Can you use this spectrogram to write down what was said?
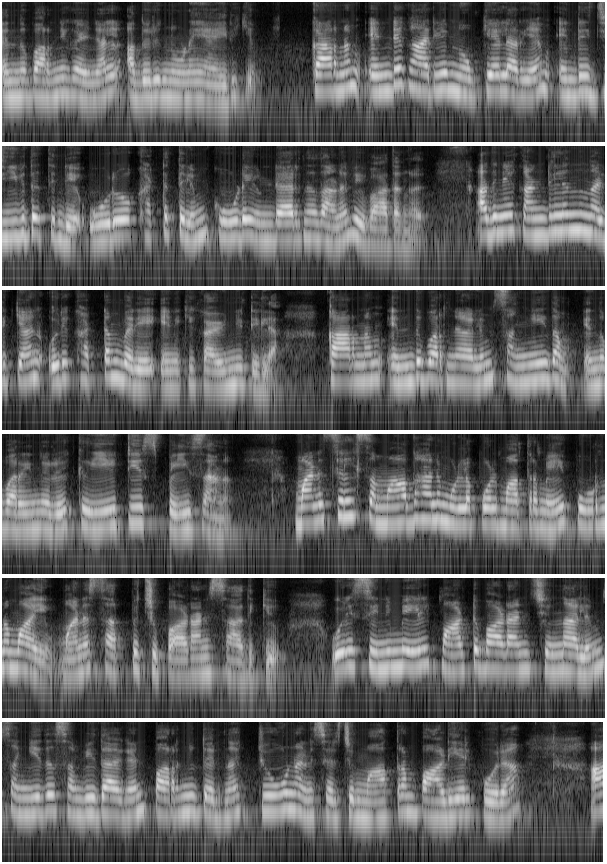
എന്ന് പറഞ്ഞു കഴിഞ്ഞാൽ അതൊരു നുണയായിരിക്കും. കാരണം എന്റെ കാര്യം നോക്കിയാൽ അറിയാം എന്റെ ജീവിതത്തിന്റെ ഓരോ ഘട്ടത്തിലും കൂടെ ഉണ്ടായിരുന്നതാണ് വിവാദങ്ങൾ. അതിനെ കണ്ടില്ലെന്ന് നടിക്കാൻ ഒരു ഘട്ടം വരെ എനിക്ക് കഴിഞ്ഞിട്ടില്ല. കാരണം എന്ത് പറഞ്ഞാലും സംഗീതം എന്ന് പറയുന്ന ഒരു ക്രിയേറ്റീവ് സ്പേസ് ആണ്. മനസ്സിൽ സമാധാനമുള്ളപ്പോൾ മാത്രമേ പൂർണമായും മനസ്സർപ്പിച്ചു പാടാൻ സാധിക്കൂ. ഒരു സിനിമയിൽ പാട്ട് പാടാൻ ചെന്നാലും സംഗീത സംവിധായകൻ പറഞ്ഞു തരുന്ന ട്യൂൺ അനുസരിച്ച് മാത്രം പാടിയാൽ പോരാ. ആ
